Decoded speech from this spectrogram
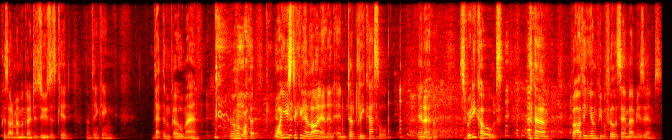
Because I remember going to zoos as a kid and thinking, let them go, man. why, why are you sticking a lion in, in Dudley Castle? You know, it's really cold. um, but I think young people feel the same about museums.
